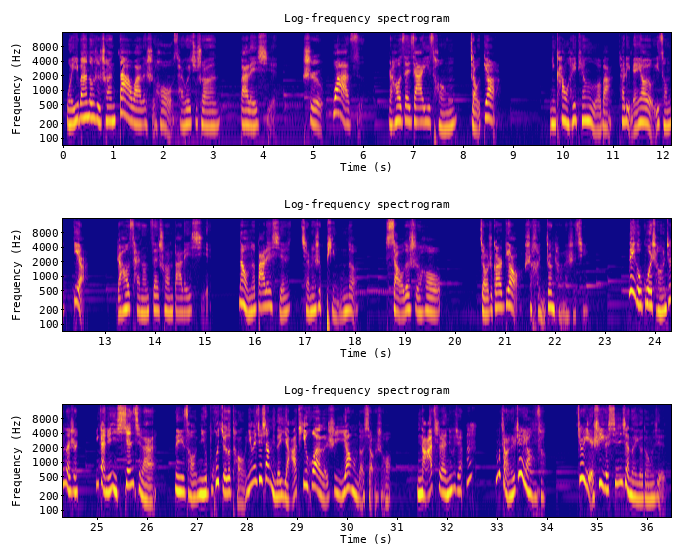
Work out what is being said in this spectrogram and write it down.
我一般都是穿大袜的时候才会去穿芭蕾鞋，是袜子，然后再加一层脚垫儿。你看我黑天鹅吧，它里面要有一层垫儿，然后才能再穿芭蕾鞋。那我那芭蕾鞋前面是平的，小的时候脚趾盖掉是很正常的事情。那个过程真的是，你感觉你掀起来那一层，你不会觉得疼，因为就像你的牙替换了是一样的。小时候，拿起来你会觉得，嗯，怎么长成这样子？就也是一个新鲜的一个东西。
